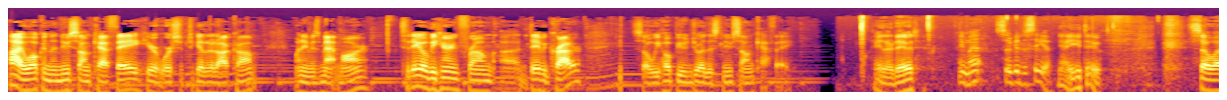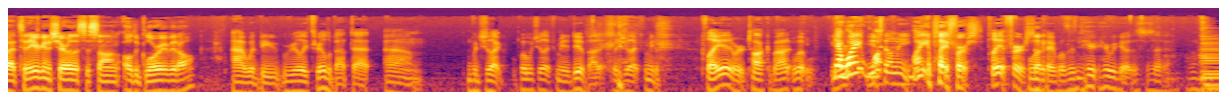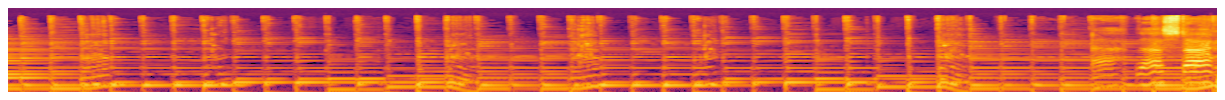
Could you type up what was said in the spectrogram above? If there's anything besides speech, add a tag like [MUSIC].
Hi, welcome to New Song Cafe here at worshiptogether.com. My name is Matt Maher. Today we'll be hearing from uh, David Crowder. So we hope you enjoy this New Song Cafe. Hey there, David. Hey, Matt. So good to see you. Yeah, you too. So uh, today you're going to share with us the song "Oh, the Glory of It All." I would be really thrilled about that. Um, would you like? What would you like for me to do about it? Would you like for me to play it or talk about it? What? Yeah, you- why, You why, tell me. Why don't you play it first? Play it first. Let it- okay. Well, then here, here we go. This is a. At the start,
